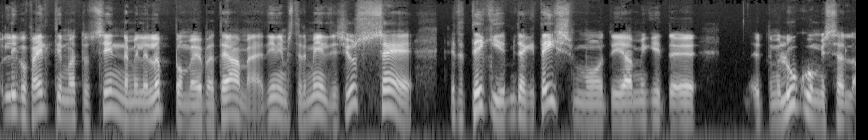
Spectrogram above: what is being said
liigub vältimatult sinna, mille lõppu me juba teame, et inimestele meeldis just see, et ta tegi midagi teistmoodi ja mingid, ütleme, lugu, mis seal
